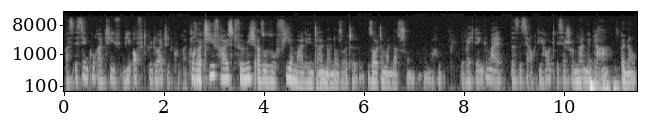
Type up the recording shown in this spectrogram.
Was ist denn kurativ? Wie oft bedeutet kurativ? Kurativ heißt für mich also so viermal hintereinander sollte, sollte man das schon machen. Ja, weil ich denke mal, das ist ja auch, die Haut ist ja schon lange da. Genau.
